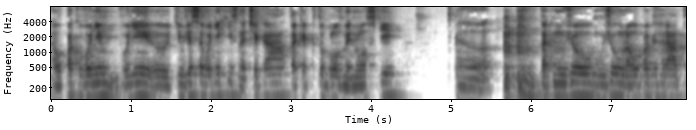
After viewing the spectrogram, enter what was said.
Naopak oni, oni tím, že se od nich nic nečeká, tak jak to bylo v minulosti, eh, tak můžou, můžou naopak hrát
